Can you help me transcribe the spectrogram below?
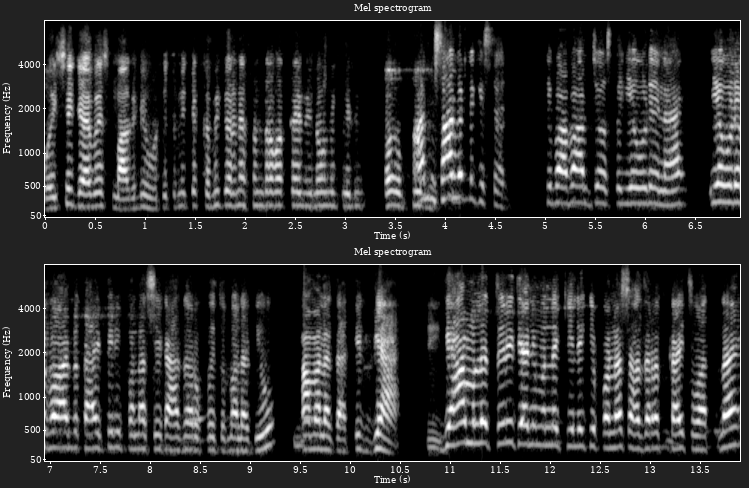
पैसे ज्यावेळेस मागणी होती तुम्ही ते कमी करण्यासंदर्भात काही विनवणी केली. आम्ही सांगितलं की सर की बाबा आमच्या वस्तू एवढे नाही एवढे बाबा आम्ही काहीतरी पन्नास एक हजार रुपये तुम्हाला देऊ आम्हाला जातीत घ्या. घ्या म्हणलं तरी त्यांनी म्हणणं केले की पन्नास हजारात काहीच वाट नाही.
